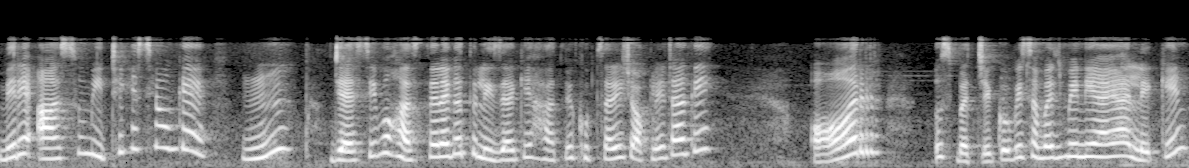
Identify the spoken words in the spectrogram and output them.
मेरे आँसू मीठे कैसे हो गए? हम्म, जैसे वो हंसने लगा तो लीज़ा के हाथ में खूब सारी चॉकलेट आ गई और उस बच्चे को भी समझ में नहीं आया लेकिन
